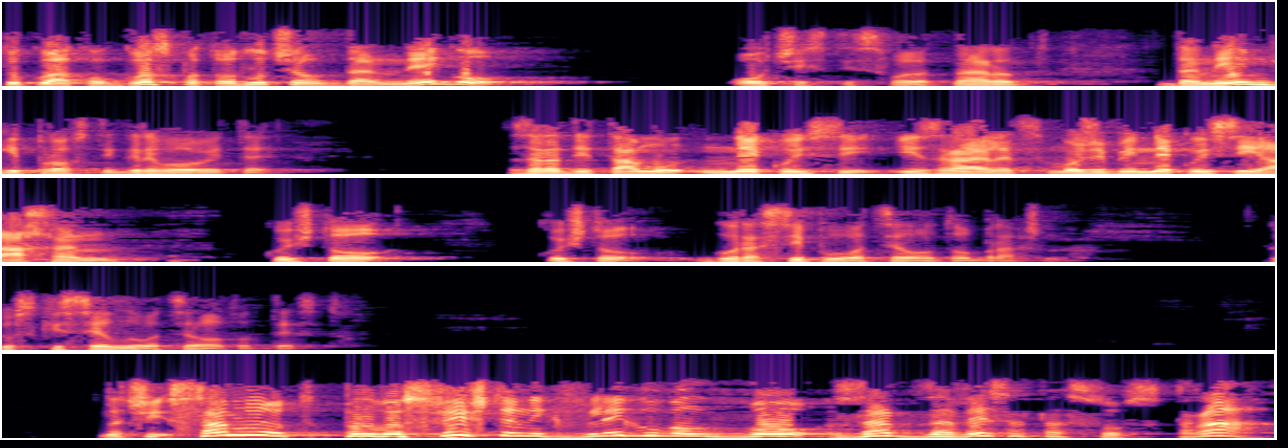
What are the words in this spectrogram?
туку ако Господ одлучил да не го очисти својот народ, да не им ги прости гревовите, заради таму некој си Израелец, може би некој си Ахан, кој што, кој што го расипува целото брашно, го скиселува целото тесто. Значи, самиот првосвещеник влегувал во зад завесата со страх.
